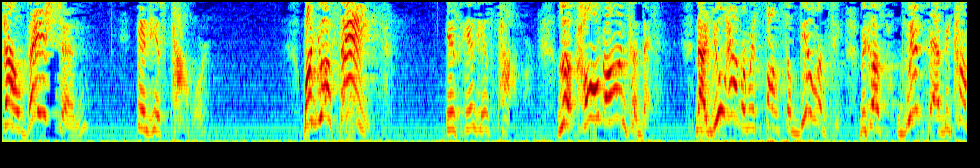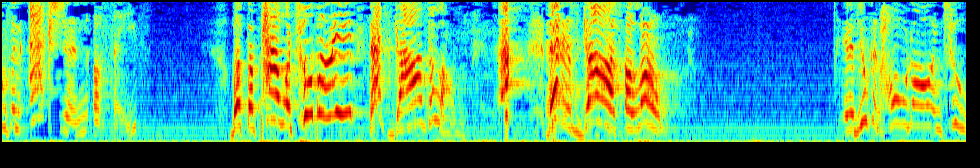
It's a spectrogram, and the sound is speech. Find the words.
salvation in His power, but your faith is in His power. Look, hold on to that. Now you have a responsibility because with that becomes an action of faith but the power to believe, that's God's alone. that is God's alone. And if you can hold on to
